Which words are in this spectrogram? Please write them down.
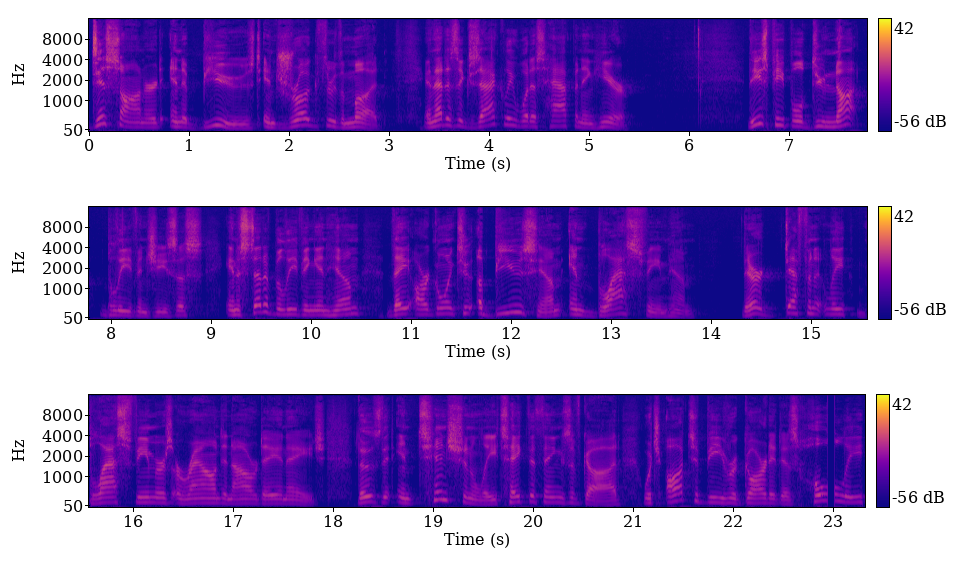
dishonored and abused and drugged through the mud. And that is exactly what is happening here. These people do not believe in Jesus, and instead of believing in him, they are going to abuse him and blaspheme him. There are definitely blasphemers around in our day and age. Those that intentionally take the things of God, which ought to be regarded as holy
